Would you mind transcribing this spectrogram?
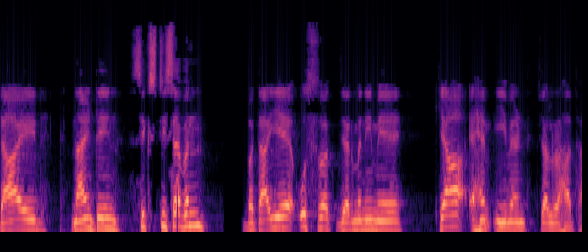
died nineteen sixty seven بتائیے اس وقت جرمنی میں کیا اہم ایونٹ چل رہا تھا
